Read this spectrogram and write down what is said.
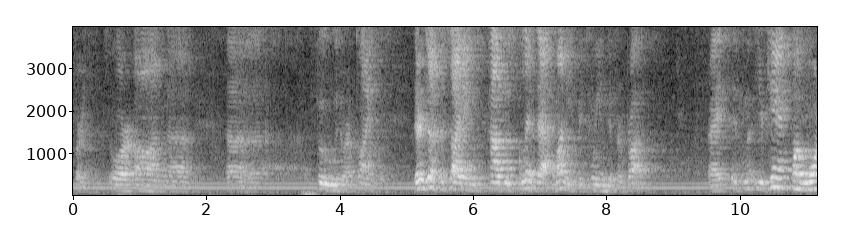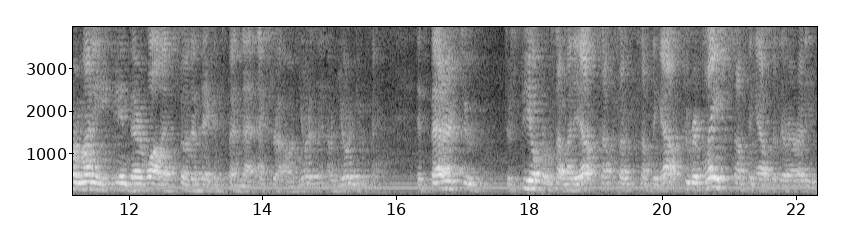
for instance, or on uh, uh, food or appliances. They're just deciding how to split that money between different products. Right? Not, you can't put more money in their wallet so that they can spend that extra on your thing, on your new thing. It's better to, to steal from somebody else, some, some, something else, to replace something else that they're already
